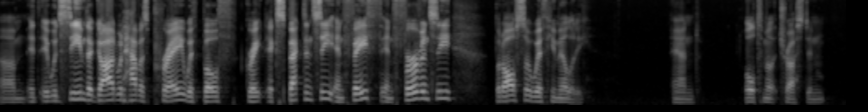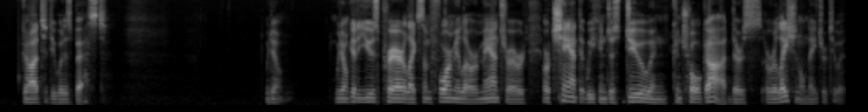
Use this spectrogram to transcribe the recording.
Um, it, it would seem that God would have us pray with both great expectancy and faith and fervency, but also with humility and ultimate trust in God to do what is best. We don't we don't get to use prayer like some formula or mantra or, or chant that we can just do and control God. There's a relational nature to it.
